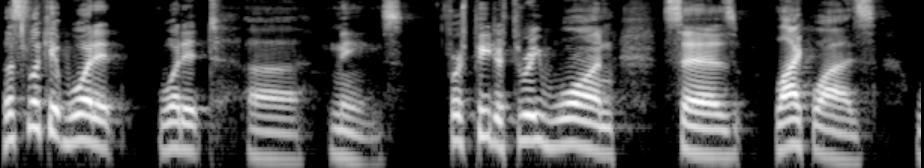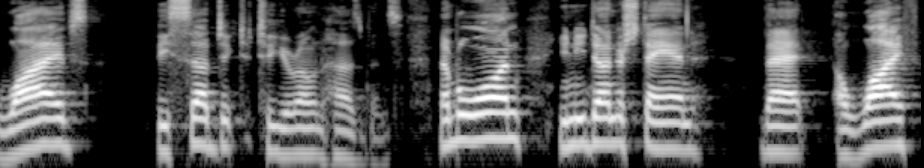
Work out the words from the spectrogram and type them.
let's look at what it, what it uh, means. 1 Peter 3 1 says, likewise, wives, be subject to your own husbands. Number one, you need to understand that a wife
